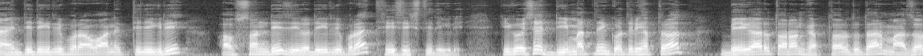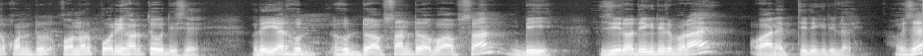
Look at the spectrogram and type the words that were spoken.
ninety ডিগ্ৰীৰ পৰা one eighty degree option D zero' ডিগ্ৰীৰ পৰা থ্ৰী ছিক্সটি ডিগ্ৰী কি কৈছে? দ্বিমাত্ৰিক গতিৰ ক্ষেত্ৰত বেগ আৰু ত্বৰণ ভেক্টৰ দুটাৰ মাজৰ কোণটো কোণৰ পৰিসৰটো সুধিছে গতিকে ইয়াৰ শুদ্ধ অপশ্যনটো হ'ব অপশ্যন বি। জিৰ' ডিগ্ৰীৰ পৰাই ওৱান এইট্টি ডিগ্ৰীলৈ হৈছে?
